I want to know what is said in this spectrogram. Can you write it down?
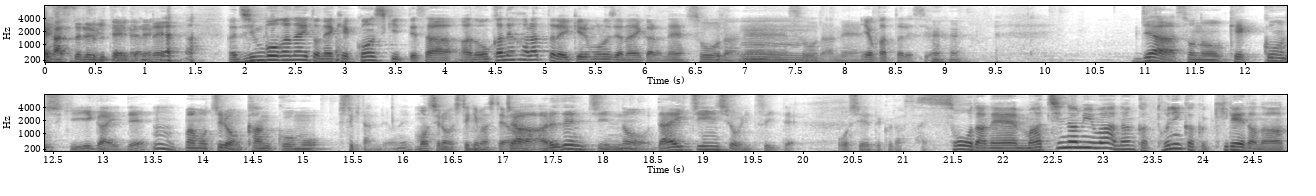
制覇するみたいなね。ね。人望がないとね結婚式ってさ、あのお金払ったらいけるものじゃないからね。そうだね。うん。そうだね。よかったですよじゃあその結婚式以外で、うん。まあもちろん観光もしてきたんだよね。もちろんしてきましたよ、じゃあアルゼンチンの第一印象について教えてください。そうだね。街並みはなんかとにかく綺麗だなっ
